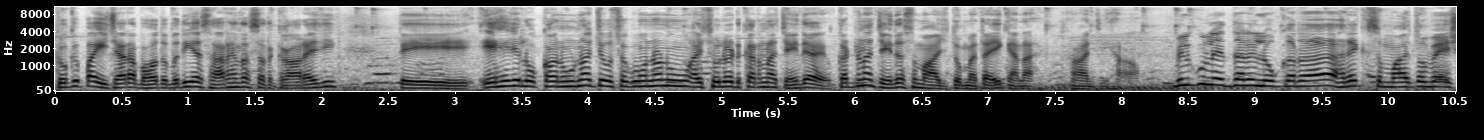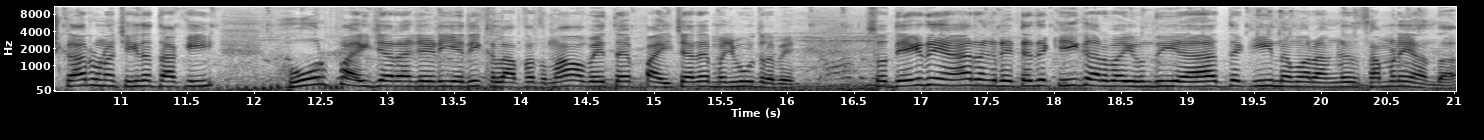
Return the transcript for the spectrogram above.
ਕਿਉਂਕਿ ਭਾਈਚਾਰਾ ਬਹੁਤ ਵਧੀਆ ਸਾਰਿਆਂ ਦਾ ਸਤਿਕਾਰ ਹੈ ਜੀ। ਤੇ ਇਹੋ ਜਿਹੇ ਲੋਕਾਂ ਨੂੰ ਨਾ ਚੋ ਸਗੋਂ ਉਹਨਾਂ ਨੂੰ ਆਈਸੋਲੇਟ ਕਰਨਾ ਚਾਹੀਦਾ ਹੈ ਕੱਢਣਾ ਚਾਹੀਦਾ ਸਮਾਜ ਤੋਂ ਮੈਂ ਤਾਂ ਇਹ ਕਹਿਣਾ ਹਾਂਜੀ ਹਾਂ ਬਿਲਕੁਲ ਇਦਾਂ ਦੇ ਲੋਕਾਂ ਦਾ ਹਰ ਇੱਕ ਸਮਾਜ ਤੋਂ ਬਹਿਸ਼ਕਾਰ ਹੋਣਾ ਚਾਹੀਦਾ ਤਾਂ ਕਿ ਹੋਰ ਭਾਈਚਾਰਾ ਜਿਹੜੀ ਇਹਦੀ ਖਿਲਾਫਤ ਨਾ ਹੋਵੇ ਤੇ ਭਾਈਚਾਰਾ ਮਜ਼ਬੂਤ ਰਵੇ। ਸੋ ਦੇਖਦੇ ਹਾਂ ਰੰਗਰੇਟੇ ਤੇ ਕੀ ਕਾਰਵਾਈ ਹੁੰਦੀ ਆ ਤੇ ਕੀ ਨਵਾਂ ਰੰਗ ਸਾਹਮਣੇ ਆਂਦਾ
